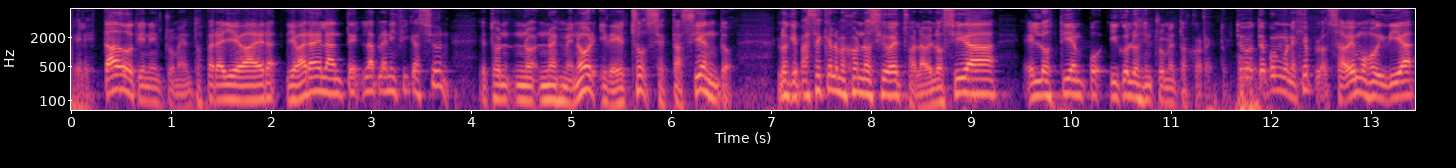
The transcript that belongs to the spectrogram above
el Estado tiene instrumentos para llevar, llevar adelante la planificación. Esto no, no es menor y de hecho se está haciendo. Lo que pasa es que a lo mejor no ha sido hecho a la velocidad, en los tiempos y con los instrumentos correctos. Te, te pongo un ejemplo. Sabemos hoy día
